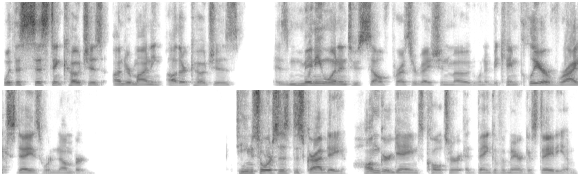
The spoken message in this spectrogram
with assistant coaches undermining other coaches as many went into self preservation mode when it became clear Reich's days were numbered. Team sources described a Hunger Games culture at Bank of America Stadium.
